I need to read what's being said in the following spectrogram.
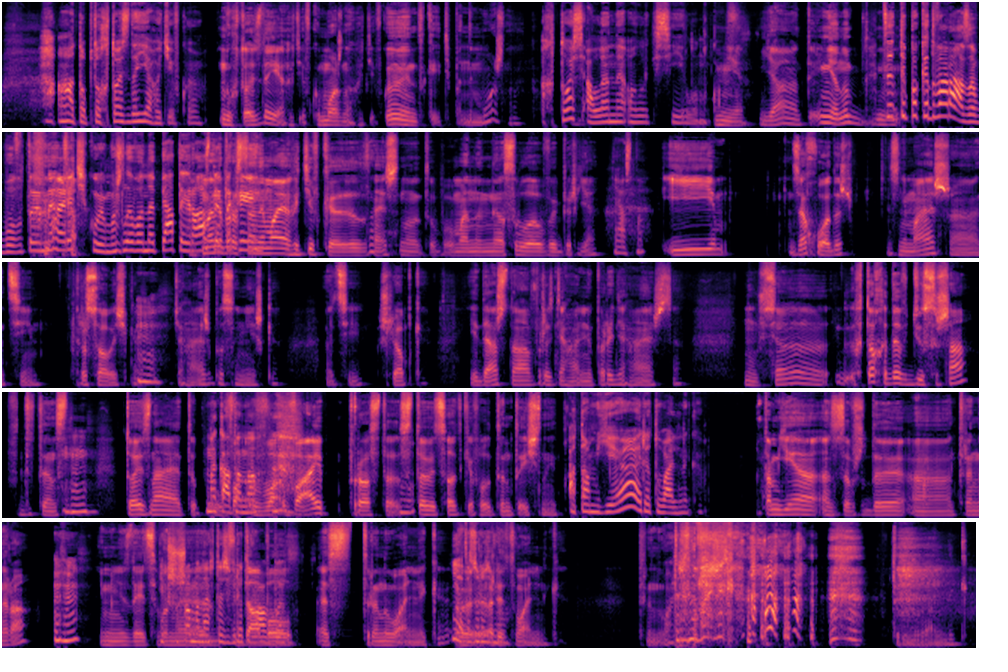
А, тобто хтось дає готівкою? Ну, хтось дає готівку, можна готівкою. Ну, він такий, типу, не можна. Хтось, але не Олексій Лунко. Ні, я. Ні, ну... Це ти поки два рази був, ти не гарячкуй. Можливо, на п'ятий раз. У мене ти просто такий... немає готівки, знаєш, ну, тобто, у мене не особливо вибір є. Ясно. І заходиш, знімаєш а, ці кросовочки, mm, втягаєш босоніжки, оці шльопки, йдеш туди в роздягальню, передягаєшся. Ну, все. Хто ходив в ДЮСШ в дитинстві, mm-hmm. той знає, типу, вайб просто 100% автентичний. А там є рятувальники? Там є завжди а, тренера, Угу. і мені здається, вони Якщо мене хтось врятував би, то тренувальники. Ні, Е. Рятувальники. Тренувальники. Тренувальник. Тренувальники.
